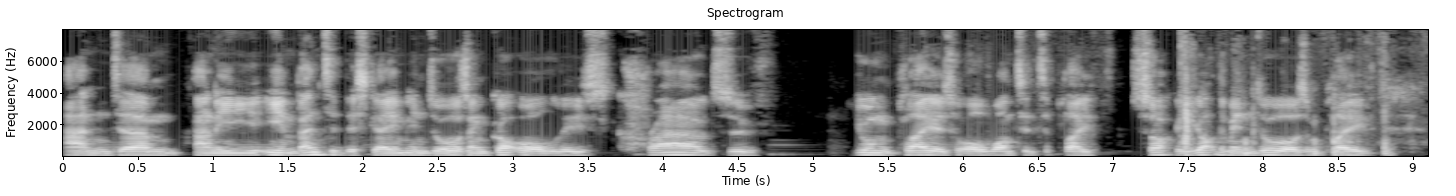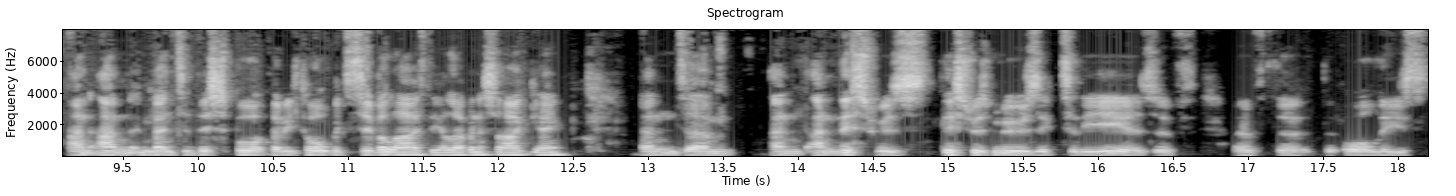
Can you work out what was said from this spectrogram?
And um, and he, he invented this game indoors and got all these crowds of young players all wanting to play soccer. He got them indoors and played and, and invented this sport that he thought would civilize the 11 a side game and um, and and this was this was music to the ears of of the, the, all these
